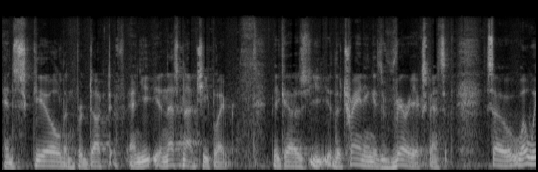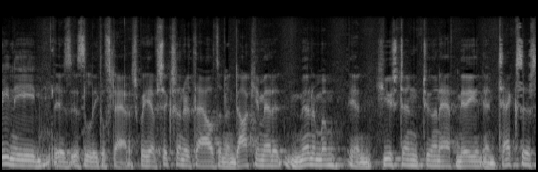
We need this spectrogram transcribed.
and skilled and productive. And, you, and that's not cheap labor because you, the training is very expensive. So what we need is, is the legal status. We have 600,000 undocumented minimum in Houston, two and a half million in Texas.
